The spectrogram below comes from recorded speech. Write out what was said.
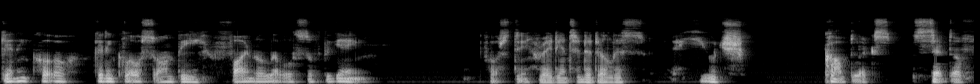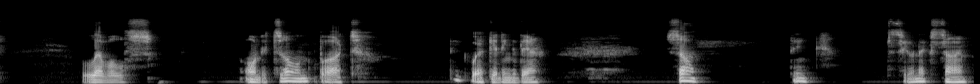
getting close getting close on the final levels of the game. Because the Radiant Citadel is a huge complex set of levels on its own, but I think we're getting there. So, I think see you next time.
